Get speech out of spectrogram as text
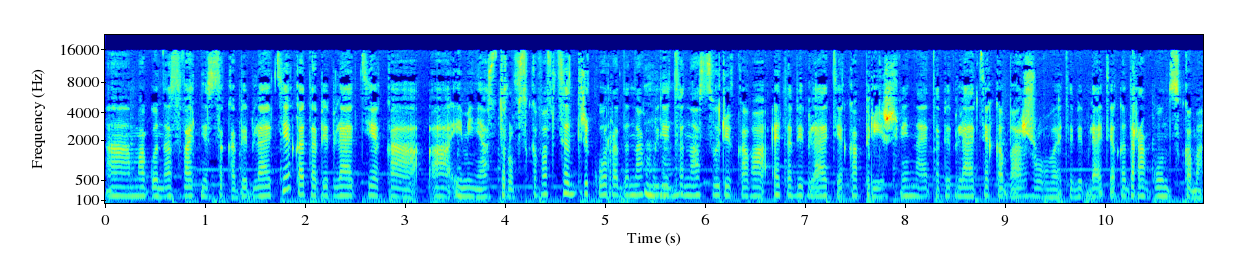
а, могу назвать несколько библиотек. Это библиотека а, имени Островского в центре города находится mm-hmm. на Сурикова. Это библиотека Пришвина, это библиотека Бажова, это библиотека Драгунского.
